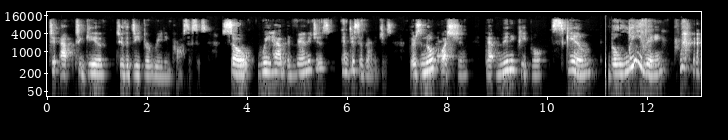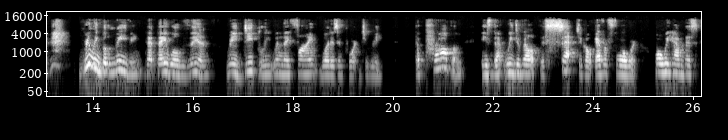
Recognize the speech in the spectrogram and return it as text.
to, to give to the deeper reading processes. So we have advantages and disadvantages. There's no question that many people skim believing, really believing that they will then read deeply when they find what is important to read. The problem is that we develop this set to go ever forward, or we have this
